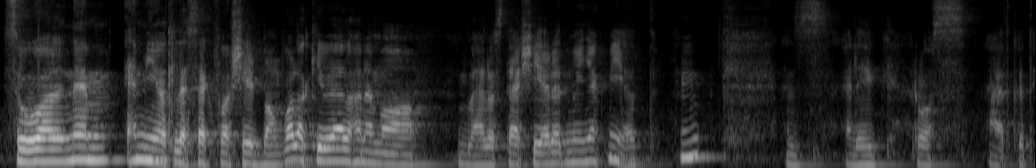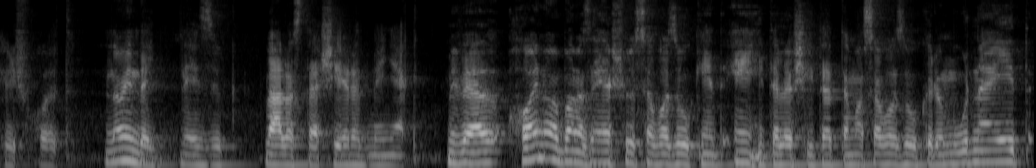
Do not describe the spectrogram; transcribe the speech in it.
Szóval nem emiatt leszek fasírban valakivel, hanem a választási eredmények miatt. Hm? Ez elég rossz átkötés volt. Na mindegy, nézzük. Választási eredmények. Mivel hajnalban az első szavazóként én hitelesítettem a szavazóköröm urnáit,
